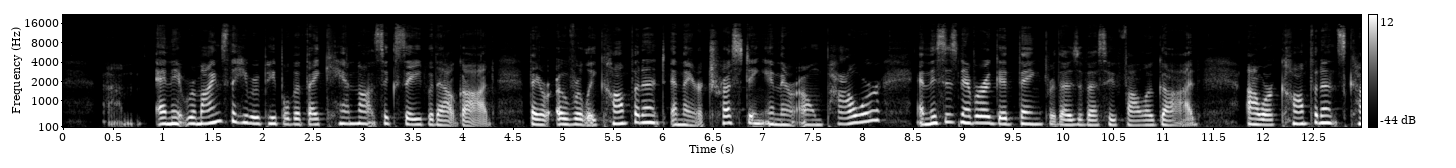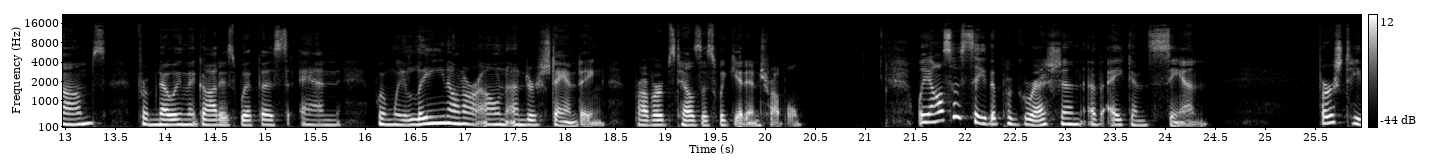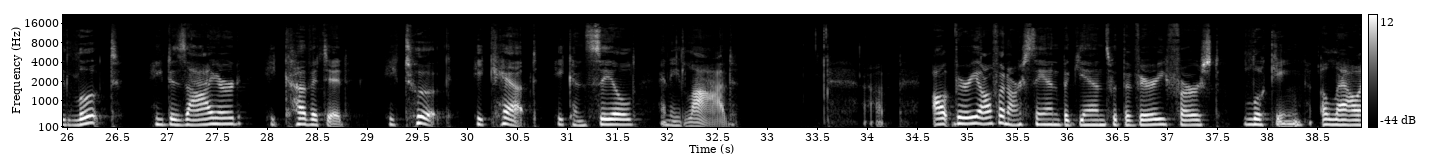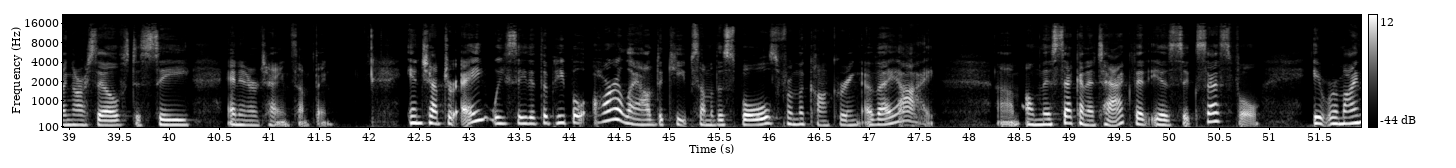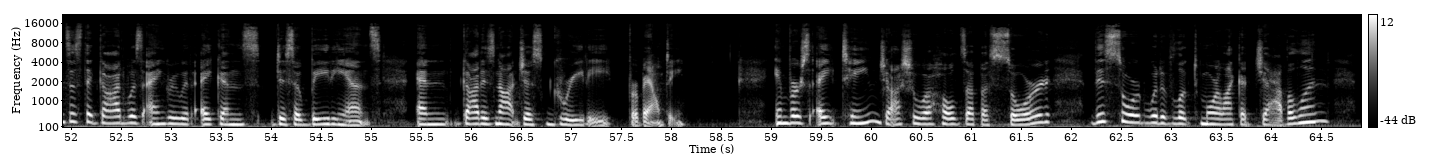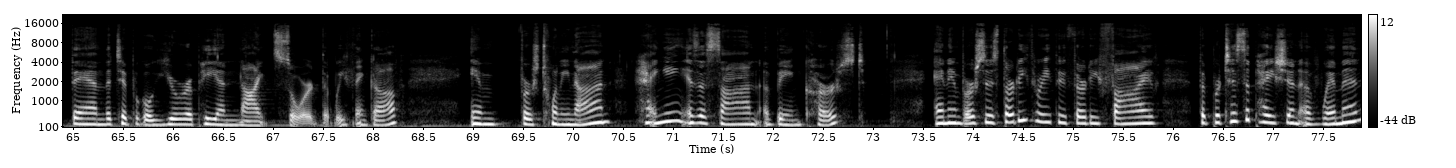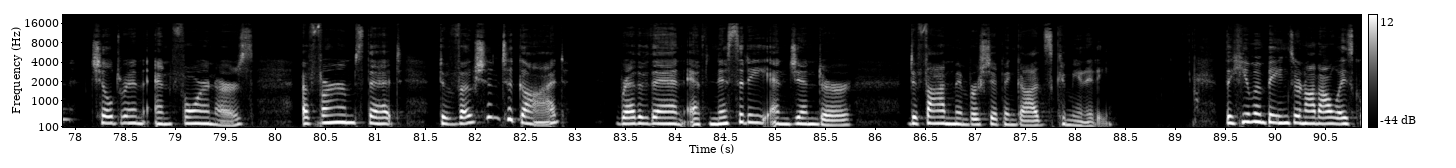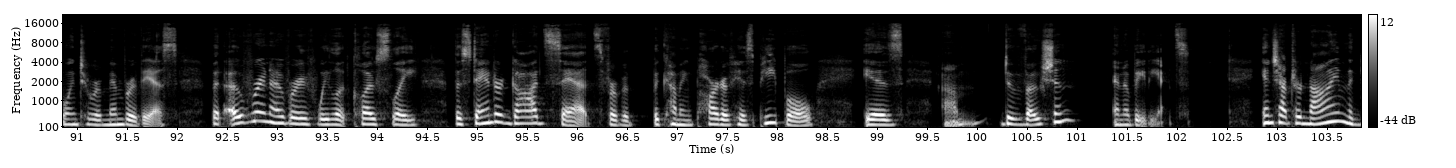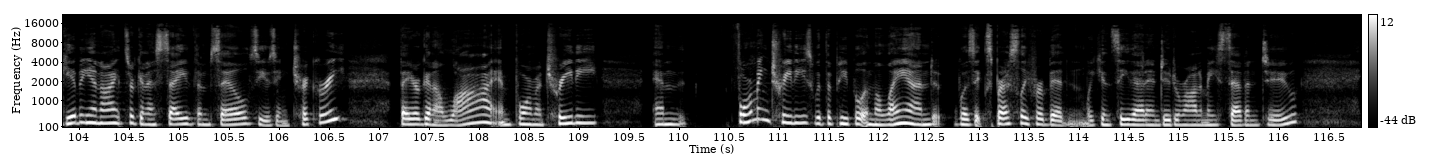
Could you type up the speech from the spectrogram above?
Um, and it reminds the Hebrew people that they cannot succeed without God. They are overly confident and they are trusting in their own power. And this is never a good thing for those of us who follow God. Our confidence comes from knowing that God is with us. And when we lean on our own understanding, Proverbs tells us we get in trouble. We also see the progression of Achan's sin. First, he looked, he desired, he coveted, he took, he kept, he concealed, and he lied. Uh, all, very often our sin begins with the very first looking, allowing ourselves to see and entertain something. In chapter 8, we see that the people are allowed to keep some of the spoils from the conquering of Ai. Um, on this second attack that is successful, it reminds us that God was angry with Achan's disobedience, and God is not just greedy for bounty. In verse 18, Joshua holds up a sword. This sword would have looked more like a javelin than the typical European knight sword that we think of. In verse 29, hanging is a sign of being cursed. And in verses 33 through 35, the participation of women, children, and foreigners affirms that devotion to God rather than ethnicity and gender define membership in God's community. The human beings are not always going to remember this, but over and over, if we look closely, the standard God sets for be- becoming part of his people is um, devotion and obedience. In chapter 9, the Gibeonites are going to save themselves using trickery. They are going to lie and form a treaty. And forming treaties with the people in the land was expressly forbidden. We can see that in Deuteronomy 7 2.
